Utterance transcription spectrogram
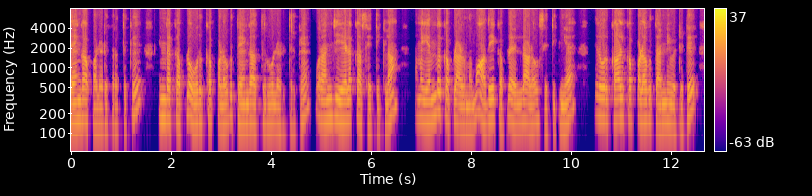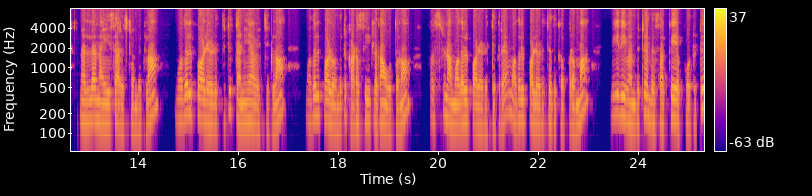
தேங்காய் பால் எடுக்கிறதுக்கு இந்த கப்பில் ஒரு கப் அளவுக்கு தேங்காய் துருவல் எடுத்திருக்கேன். ஒரு அஞ்சு ஏலக்காய் சேர்த்திக்கலாம். நம்ம எந்த கப்பில் அளந்தோமோ அதே கப்பில் எல்லா அளவும் சேர்த்திக்கிங்க. இதில் ஒரு கால் கப் அளவுக்கு தண்ணி விட்டுட்டு நல்லா நைஸாக அரைச்சிட்டு வந்துக்கலாம். முதல் பால் எடுத்துட்டு தனியாக வச்சுக்கலாம். முதல் பால் வந்துட்டு கடைசீட்டில் தான் ஊற்றணும் ஃபஸ்ட்டு நான் முதல் பால் எடுத்துக்கிறேன். முதல் பால் எடுத்ததுக்கப்புறமா மீதி வந்துட்டு அந்த சக்கையை போட்டுட்டு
